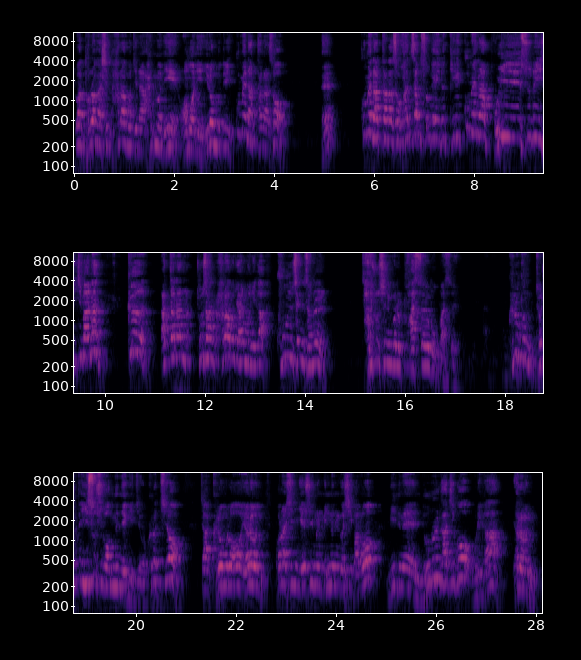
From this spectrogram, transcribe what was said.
또한 돌아가신 할아버지나 할머니, 어머니 이런 분들이 꿈에 나타나서 예? 꿈에 나타나서 환상 속에 이렇게 꿈에나 보일 수는 있지만은 그 나타난 조상 할아버지 할머니가 구운 생선을 잡수시는 것을 봤어요, 못 봤어요? 그런 건 절대 있을 수가 없는 얘기죠. 그렇지요? 자, 그러므로 여러분, 원하신 예수님을 믿는 것이 바로 믿음의 눈을 가지고 우리가 여러분,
